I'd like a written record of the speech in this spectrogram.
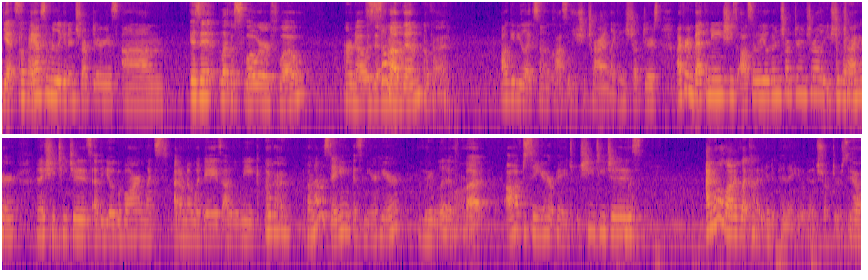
Yes, Okay. they have some really good instructors. Um, Is it like a slower flow, or no? Is it Some more- of them. Okay. I'll give you like some of the classes you should try and like instructors. My friend Bethany, she's also a yoga instructor in Charlotte. You should Okay. try her. I know she teaches at the yoga barn. Like I don't know what days out of the week. Okay. If I'm not mistaken, it's near here where you live. But I'll have to send you her page. But she teaches. Okay. I know a lot of like kind of independent yoga instructors. Yeah.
